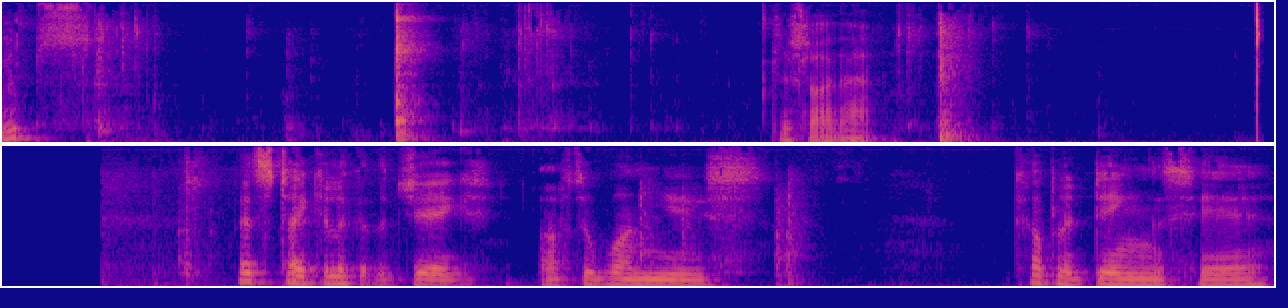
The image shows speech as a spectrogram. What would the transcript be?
Oops. Just like that. Let's take a look at the jig after one use. A couple of dings here,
